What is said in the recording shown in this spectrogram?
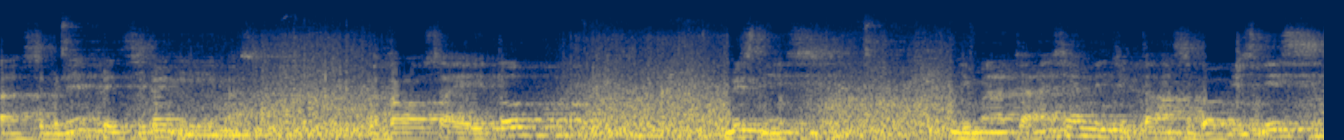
Uh, sebenarnya prinsipnya gini mas. Nah, kalau saya itu bisnis gimana caranya saya menciptakan sebuah bisnis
